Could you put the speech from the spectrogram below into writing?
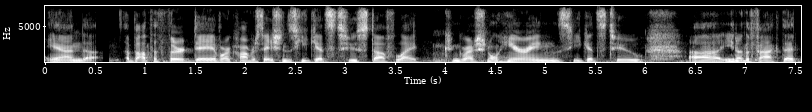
And uh, about the third day of our conversations, he gets to stuff like congressional hearings. He gets to, uh, you know, the fact that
